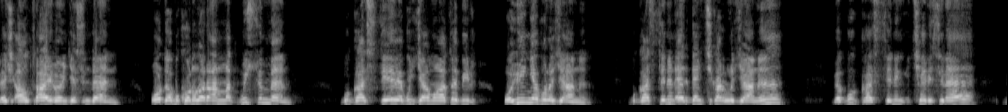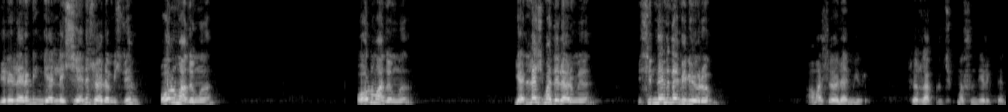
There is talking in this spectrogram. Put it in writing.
5-6 ay öncesinden orada bu konuları anlatmıştım ben. Bu gazeteye ve bu cemaate bir oyun yapılacağını, bu gazetenin elden çıkarılacağını ve bu gazetenin içerisine birilerinin yerleşeceğini söylemiştim. Olmadı mı? Olmadı mı? Yerleşmediler mi? İsimlerini de biliyorum. Ama söylemiyorum. Söz hakkı çıkmasın diyerekten.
